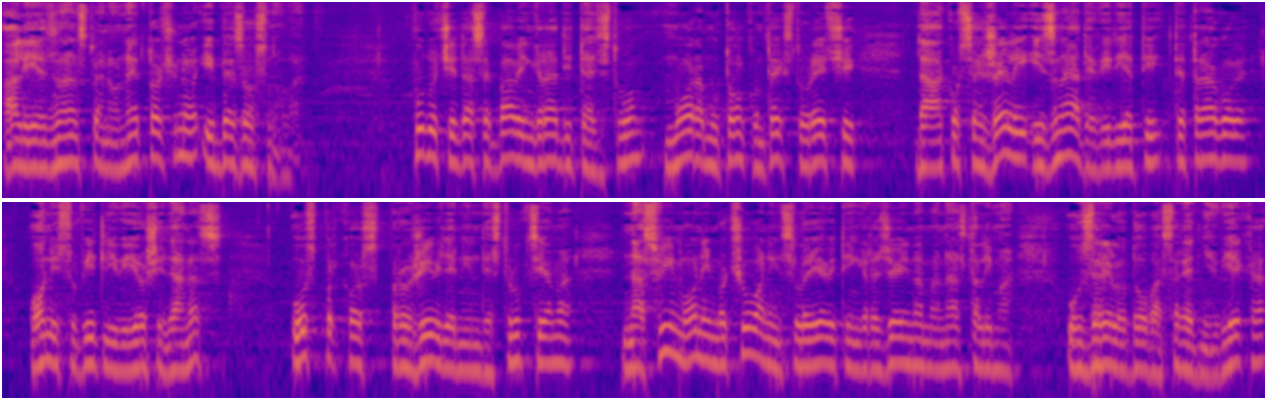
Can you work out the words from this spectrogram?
ali je znanstveno netočno i bez osnova. Budući da se bavim graditeljstvom, moram u tom kontekstu reći da ako se želi i znade vidjeti te tragove, oni su vidljivi još i danas, usprkos proživljenim destrukcijama na svim onim očuvanim slojevitim građevinama nastalima u zrelo doba srednje vijeka,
